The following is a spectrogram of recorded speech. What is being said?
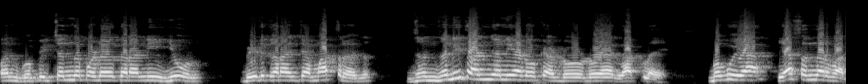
पण गोपीचंद पडळकरांनी येऊन बीडकरांच्या मात्र झणझणीत अंजनी या डोक्यात डोळ्यात घातलंय. बघूया या संदर्भात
